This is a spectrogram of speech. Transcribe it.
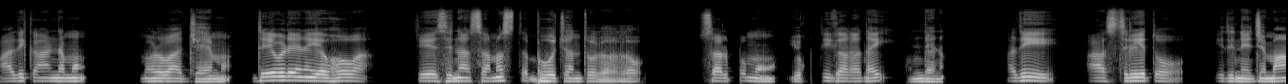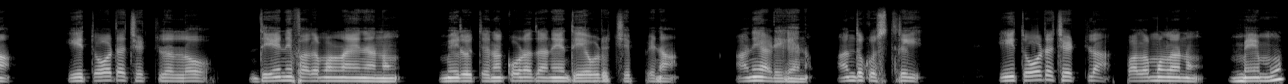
ఆది కాండము మూడవ అధ్యాయము. దేవుడైన యహోవా చేసిన సమస్త భూజంతువులలో సర్పము యుక్తిగలదై ఉండెను. అది ఆ స్త్రీతో ఇది నిజమా? ఈ తోట చెట్లలో దేని ఫలములైనను మీరు తినకూడదనే దేవుడు చెప్పిన? అని అడిగాను. అందుకు స్త్రీ ఈ తోట చెట్ల ఫలములను మేము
